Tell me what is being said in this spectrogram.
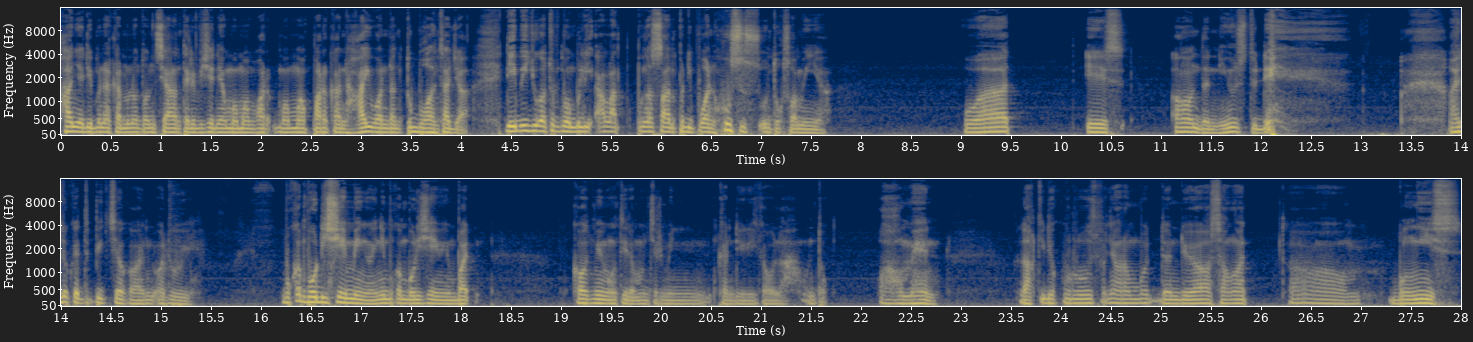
hanya dibenarkan menonton siaran televisyen yang memapar, memaparkan haiwan dan tumbuhan saja. Debbie juga turut membeli alat pengesahan penipuan khusus untuk suaminya. What is on the news today? I look at the picture kan, aduh. Bukan body shaming, ah. ini bukan body shaming, but kau memang tidak mencerminkan diri kau lah untuk, wow man, laki dia kurus, panjang rambut dan dia sangat um, bengis.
